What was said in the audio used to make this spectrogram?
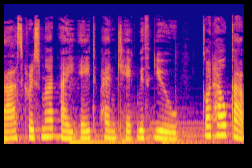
last Christmas I ate pancake with you ก็เท่ากับ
